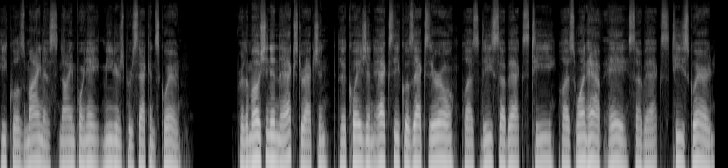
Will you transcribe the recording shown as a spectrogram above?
equals minus 9.8 meters per second squared. For the motion in the x direction, the equation x equals x0 plus v sub x t plus 1 half a sub x t squared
